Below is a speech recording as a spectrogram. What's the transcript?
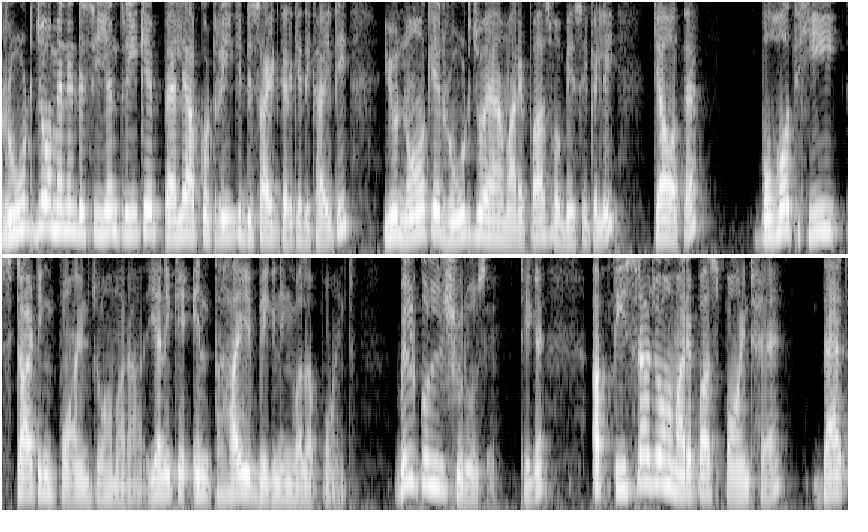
रूट जो मैंने डिसीज़न ट्री के पहले आपको ट्री की डिसाइड करके दिखाई थी यू you नो know के रूट जो है हमारे पास, वो बेसिकली क्या होता है? बहुत ही स्टार्टिंग पॉइंट जो हमारा, यानी कि इंतहाई बिगनिंग वाला पॉइंट बिल्कुल शुरू से, ठीक है? अब तीसरा जो हमारे पास पॉइंट है दैट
